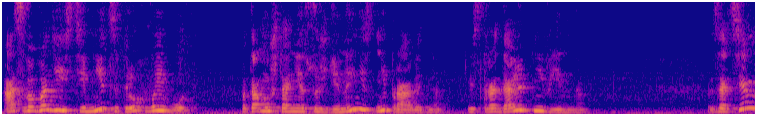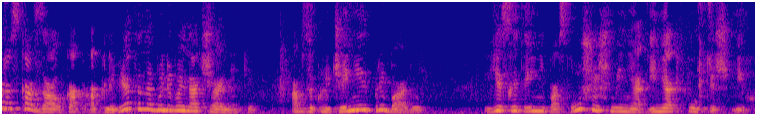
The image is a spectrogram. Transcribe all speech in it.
«Освободи из темницы трех воевод, потому что они осуждены неправедно и страдают невинно». Затем рассказал, как оклеветаны были военачальники, а в заключении прибавил, «Если ты не послушаешь меня и не отпустишь их,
